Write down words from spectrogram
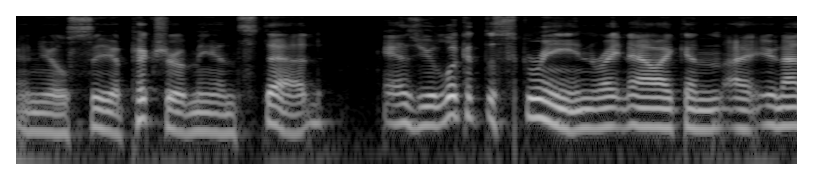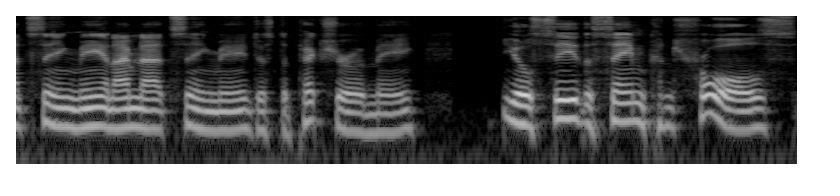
and you'll see a picture of me instead. As you look at the screen, right now I can I, you're not seeing me and I'm not seeing me, just a picture of me. You'll see the same controls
